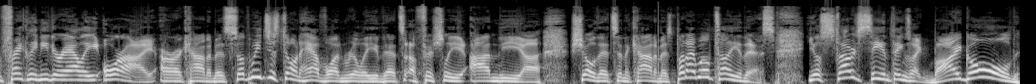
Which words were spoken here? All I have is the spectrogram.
frankly, neither Allie or I are economists, so we just don't have one really that's officially on the uh, show that's an economist. But I will tell you this: you'll start seeing things like buy gold.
